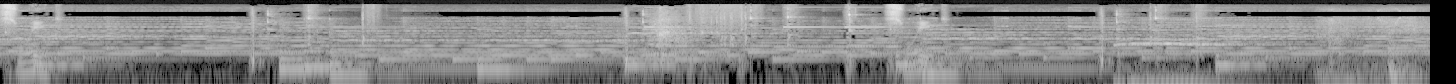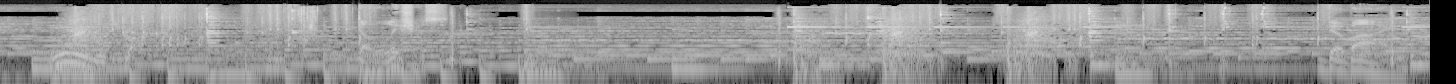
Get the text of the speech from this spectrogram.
Sweet. Sweet. Mm. Delicious. Divine.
